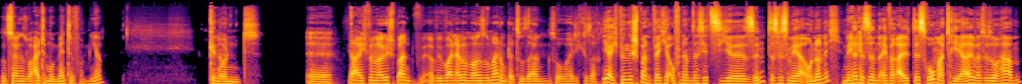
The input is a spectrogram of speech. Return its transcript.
Sozusagen so alte Momente von mir. Genau. Und äh, ja, ich bin mal gespannt. Wir wollen einfach mal unsere Meinung dazu sagen, so hätte ich gesagt. Ja, ich bin gespannt, welche Aufnahmen das jetzt hier sind. Das wissen wir ja auch noch nicht. Nee. Ne, das sind einfach altes Rohmaterial, was wir so haben.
